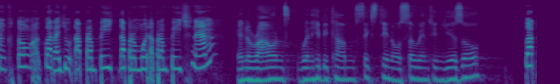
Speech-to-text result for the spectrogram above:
នឹងខ្ទង់ឲ្យគាត់អាយុ17 16 17ឆ្នាំ And around when he became 16 or 17 years old, គាត់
